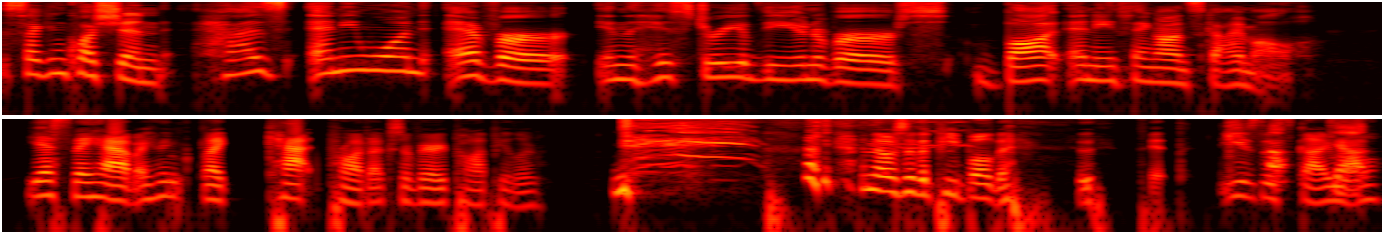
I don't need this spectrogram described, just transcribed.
Second question, has anyone ever in the history of the universe bought anything on SkyMall? Yes, they have. I think like cat products are very popular. and those are the people that, that use the Sky cat-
